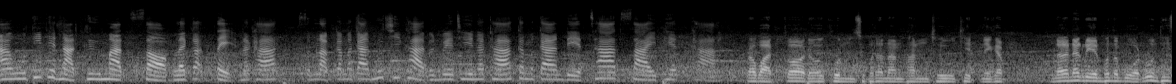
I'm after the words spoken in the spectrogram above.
อาวุธที่ถนัดคือหมัดศอกและก็เตะนะคะสำหรับกรรมการผู้ชี้ขาดบนเวทีนะคะ กรรมการเดชชาติทรายเพชรค่ะ ประวัติก็โดยคุณสุพัฒนันพันธ์ชูขิดนะครับและนักเรียนพลตำรวจรุ่นที่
